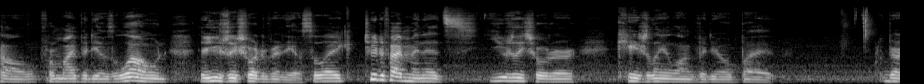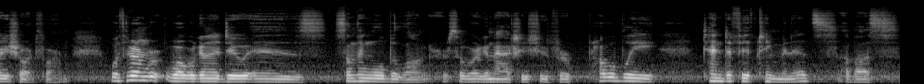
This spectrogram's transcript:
tell from my videos alone, they're usually shorter videos. So like two to five minutes, usually shorter, occasionally a long video, but very short form. With her, what we're going to do is something a little bit longer. So we're going to actually shoot for probably 10 to 15 minutes of us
